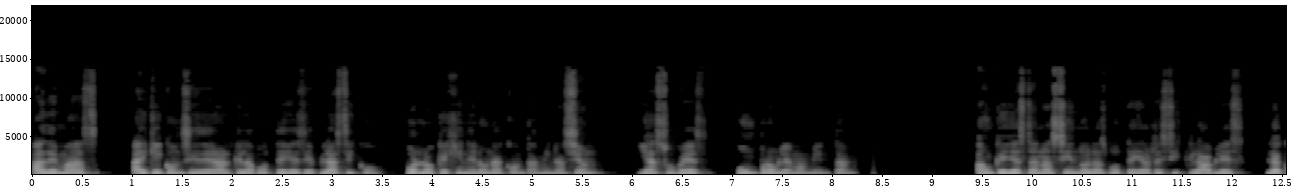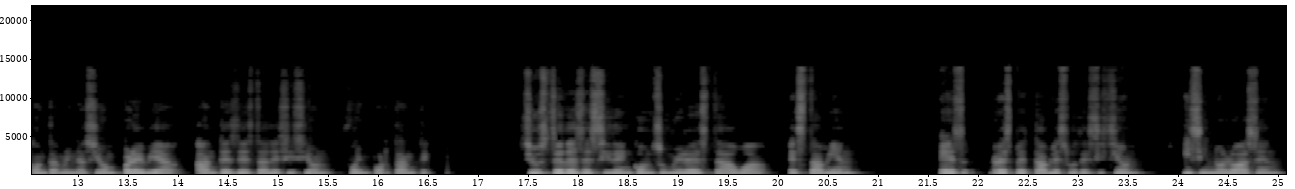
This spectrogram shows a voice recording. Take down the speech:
Además, hay que considerar que la botella es de plástico, por lo que genera una contaminación y a su vez un problema ambiental. Aunque ya están haciendo las botellas reciclables, la contaminación previa antes de esta decisión fue importante. Si ustedes deciden consumir esta agua, está bien, es respetable su decisión, y si no lo hacen,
